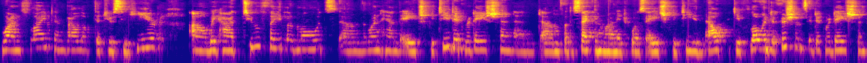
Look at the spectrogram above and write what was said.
one flight envelope that you see here. Uh, we had two failure modes. on the one hand, the HPT degradation, and for the second one, it was HPT and LPT flow and efficiency degradation.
